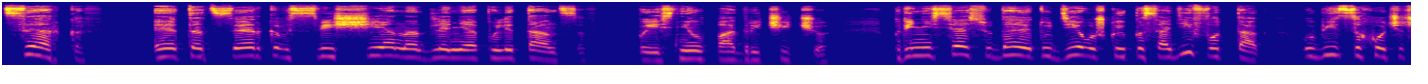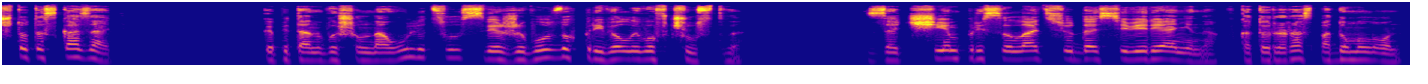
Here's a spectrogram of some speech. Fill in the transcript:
Церковь. Это церковь священна для неаполитанцев, пояснил Падре Чичо. Принеся сюда эту девушку и посадив вот так, убийца хочет что-то сказать. Капитан вышел на улицу, свежий воздух привел его в чувство. «Зачем присылать сюда северянина?» – в который раз подумал он.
